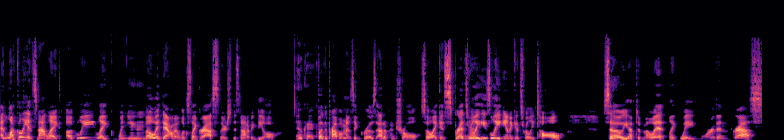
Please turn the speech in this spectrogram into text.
And luckily it's not like ugly. Like when you Mhm. mow it down it looks like grass. There's it's not a big deal. Okay, But the problem is it grows out of control. So like it spreads Yeah. really easily and it gets really tall. So you have to mow it like way more than grass.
